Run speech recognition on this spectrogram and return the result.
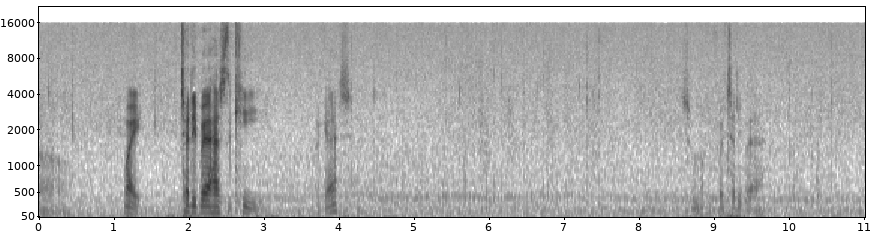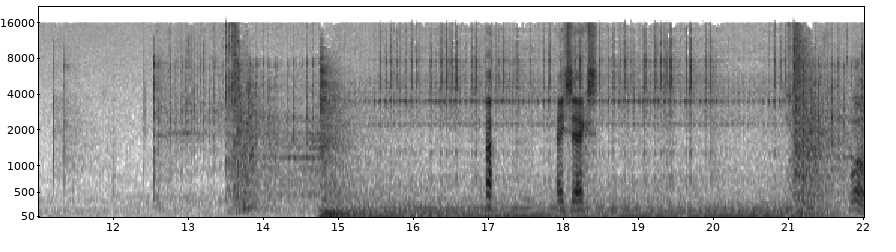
Oh. Wait, Teddy Bear has the key, I guess. So I'm looking for a Teddy Bear. hey, Six. Whoa.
